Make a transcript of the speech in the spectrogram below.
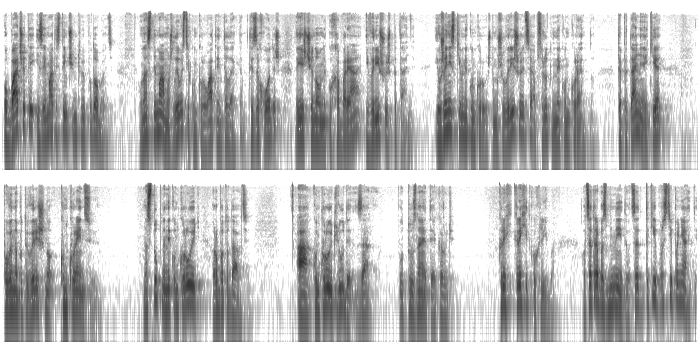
побачити і займатися тим, чим тобі подобається. У нас нема можливості конкурувати інтелектом. Ти заходиш, даєш чиновнику хабаря і вирішуєш питання. І вже ні з ким не конкуруєш, тому що вирішується абсолютно неконкурентно. Те питання, яке повинно бути вирішено конкуренцією. Наступне не конкурують роботодавці, а конкурують люди за ту, знаєте, як кажуть, крихітку хліба. Оце треба змінити. Оце такі прості поняття.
